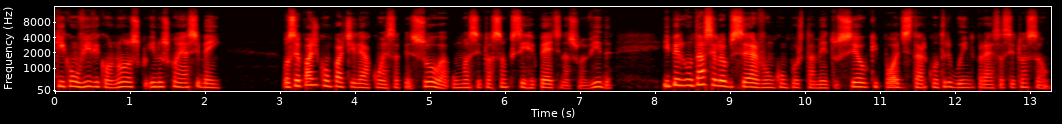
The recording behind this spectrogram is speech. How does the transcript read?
que convive conosco e nos conhece bem. Você pode compartilhar com essa pessoa uma situação que se repete na sua vida e perguntar se ela observa um comportamento seu que pode estar contribuindo para essa situação.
